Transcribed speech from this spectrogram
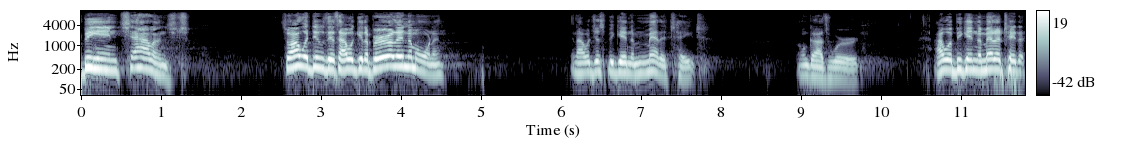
being challenged. So I would do this. I would get up early in the morning and I would just begin to meditate on God's word. I would begin to meditate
